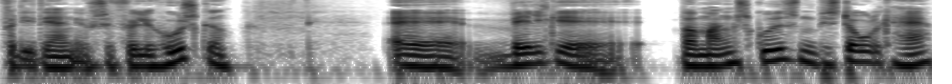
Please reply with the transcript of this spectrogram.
fordi det har han jo selvfølgelig husket, øh, hvilke, hvor mange skud sådan en pistol kan have.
